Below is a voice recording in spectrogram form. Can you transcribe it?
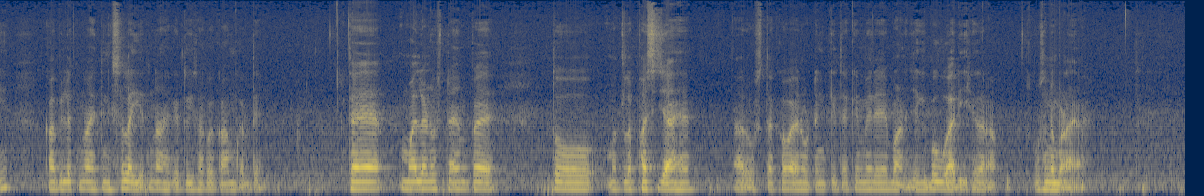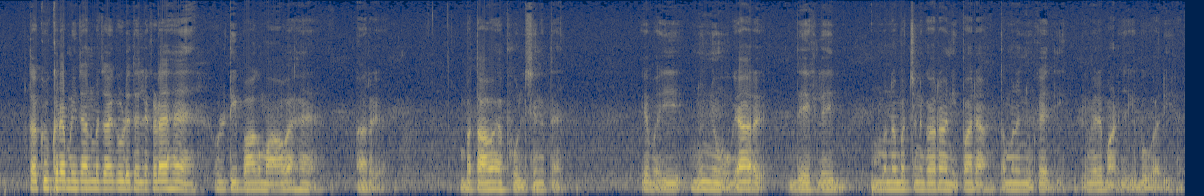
काबिलियत ना है, इतनी सलाहियत ना है कि तू ऐसा कोई काम कर दे। तो मालन उस टाइम पे तो मतलब फंस जा है और उस तक हुआ नोटंकी तक कि मेरे भाणजे की बहू आ रही है घर, उसने बनाया तो कुकर अपनी जान बचा के उड़े थे लिकड़ा है, उल्टी बाग में आवा है और बतावा है फूल सिंह ते कि भाई न्यू न्यू हो गया और देख ले मन बच्चन का रहा नहीं पा रहा तो मैंने न्यू कह दी कि मेरे भाणजे की बुआरी है।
